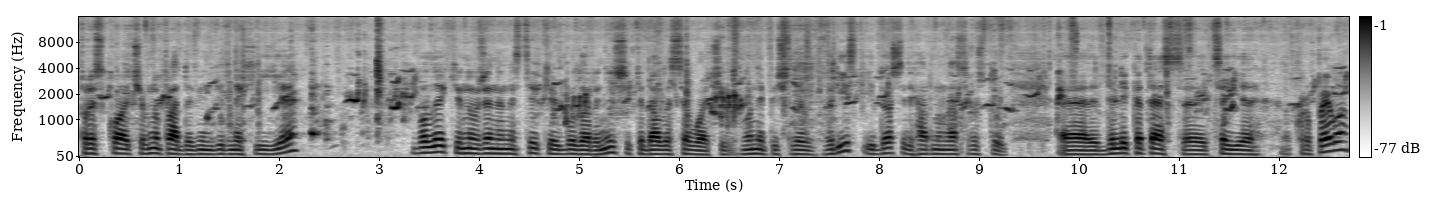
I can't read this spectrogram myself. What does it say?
прискочив. Ну, правда, він від них і є. Великі, ну вже не настільки, як було раніше, кидалося в очі. Вони пішли в ріст і досить гарно у нас ростуть. Е, делікатес е, це є кропива.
